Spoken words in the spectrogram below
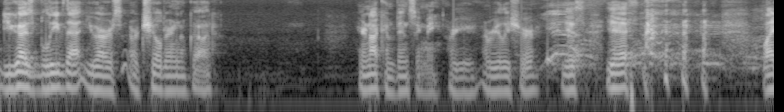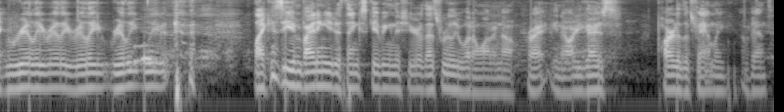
do you guys believe that you are, are children of God? You're not convincing me. Are you are really sure? Yes. Yes. yes. like really, really, really, really believe it? like is he inviting you to Thanksgiving this year? That's really what I want to know, right? You know, are you guys part of the family event?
